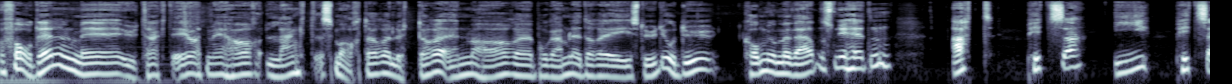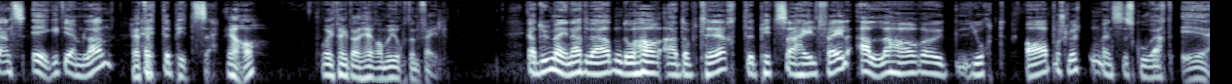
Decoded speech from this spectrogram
Og Fordelen med utakt er jo at vi har langt smartere lyttere enn vi har eh, programledere i studio. Du kom jo med verdensnyheten at pizza i pizzaens eget hjemland Heter- heter pizza. Ja, Og jeg tenkte at her har vi gjort en feil. Ja, Du mener at verden da har adoptert pizza helt feil. Alle har eh, gjort A på slutten, mens det skulle vært E.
